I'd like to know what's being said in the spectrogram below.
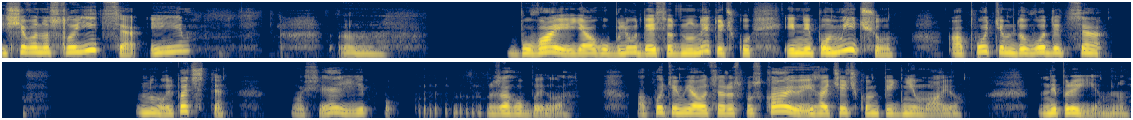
І ще воно слоїться і. е, Буває, я гублю десь одну ниточку і не помічу, а потім доводиться, ну, ось бачите, ось я її загубила. А потім я оце розпускаю і гачечком піднімаю. Неприємно.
